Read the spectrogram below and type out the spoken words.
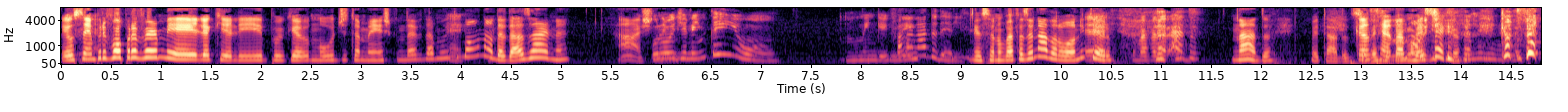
Eu sempre vou pra vermelho, aquele, porque o nude também acho que não deve dar muito É. bom, não. Deve dar azar, né? Ah, acho O nude nem tem o... Ninguém fala Nem- nada dele. E você não vai fazer nada no ano inteiro. É, você não vai fazer nada. Nada. Coitado, você vai, Cancela vai morrer nude. seca. Cancela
